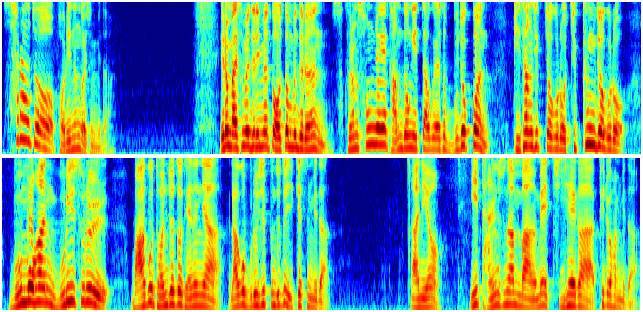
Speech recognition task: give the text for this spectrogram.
사라져 버리는 것입니다. 이런 말씀을 드리면 또 어떤 분들은 그럼 성령의 감동이 있다고 해서 무조건 비상식적으로 즉흥적으로 무모한 무리수를 마구 던져도 되느냐라고 물으실 분들도 있겠습니다. 아니요. 이 단순한 마음에 지혜가 필요합니다.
